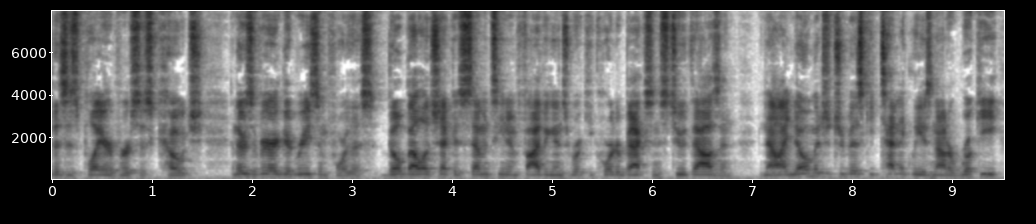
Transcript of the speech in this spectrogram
This is player versus coach. And there's a very good reason for this. Bill Belichick is 17 and 5 against rookie quarterbacks since 2000. Now, I know Mitchell Trubisky technically is not a rookie.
